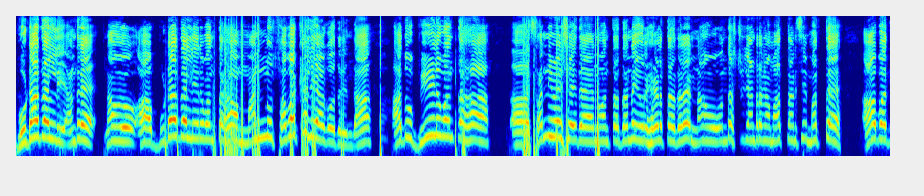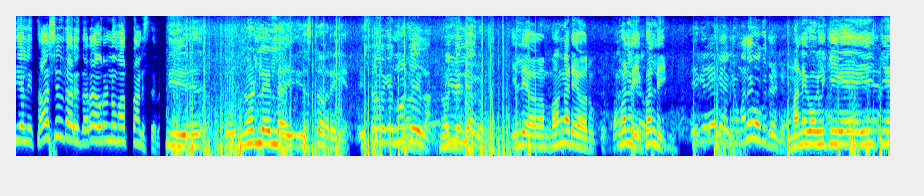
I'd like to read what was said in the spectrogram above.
ಬುಡದಲ್ಲಿ ಅಂದ್ರೆ ನಾವು ಆ ಬುಡದಲ್ಲಿರುವಂತಹ ಮಣ್ಣು ಸವಕಳಿ ಆಗೋದ್ರಿಂದ ಅದು ಬೀಳುವಂತಹ ಸನ್ನಿವೇಶ ಇದೆ ಅನ್ನುವಂಥದ್ದನ್ನ ಇವರು ಹೇಳ್ತಾ ಇದ್ದಾರೆ ನಾವು ಒಂದಷ್ಟು ಜನರನ್ನ ಮಾತನಾಡಿಸಿ ಮತ್ತೆ ಆ ಬದಿಯಲ್ಲಿ ತಹಶೀಲ್ದಾರ್ ಇದ್ದಾರೆ ಅವರನ್ನು ಮಾತನಾಡಿಸ್ತೇವೆ. ನೋಡ್ಲೇ ಇಲ್ಲ ಇಷ್ಟವರೆಗೆ. ಇಷ್ಟವರೆಗೆ ನೋಡ್ಲೇ ಇಲ್ಲ. ನೀವು ಎಲ್ಲಿ ಅವರು ಇಲ್ಲಿ ಮಂಗಡಿ ಅವರು. ಕೊಲ್ಲಿ ಕೊಲ್ಲಿ. ಈಗ ಹೇಗೆ? ನೀವು ಮನೆಗೆ ಹೋಗುದು ಹೇಗೆ? ಮನೆಗೆ ಹೋಗ್ಲಿಕ್ಕೆ ಈಗ ಈಗ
